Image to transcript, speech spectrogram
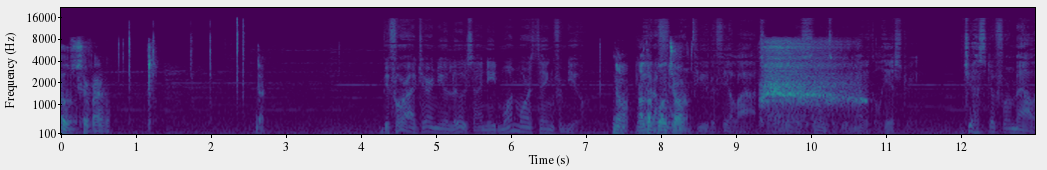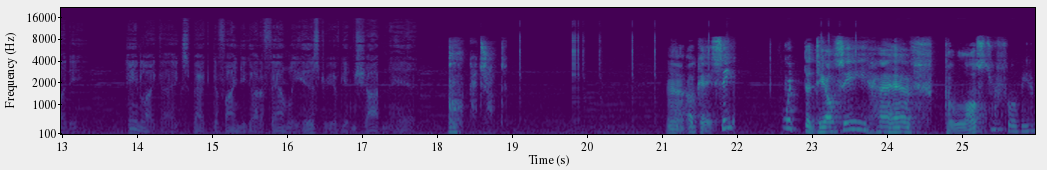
Oh, survival. Before I turn you loose, I need one more thing from you. No, I not a blowjob. for you to fill out so get a sense of your medical history. Just a formality. Ain't like I expect to find you got a family history of getting shot in the head. Boom, headshot. Uh, okay, see, with the DLC, I have claustrophobia,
